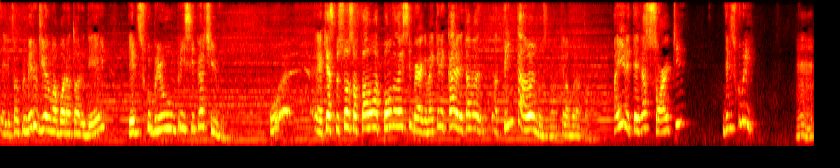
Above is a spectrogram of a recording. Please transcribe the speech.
ele foi o primeiro dia no laboratório dele e ele descobriu um princípio ativo. O, é que as pessoas só falam a ponta do iceberg, mas aquele cara ele estava há 30 anos naquele laboratório. Aí ele teve a sorte de descobrir. Uhum.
